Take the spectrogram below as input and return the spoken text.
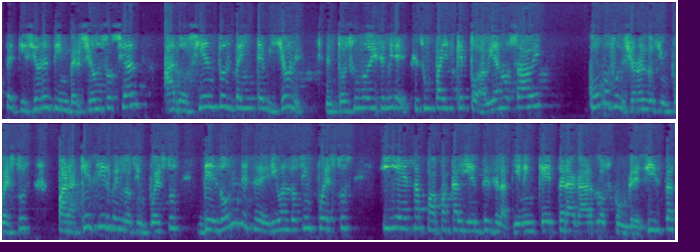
peticiones de inversión social a 220 billones. Entonces uno dice, mire, es un país que todavía no sabe cómo funcionan los impuestos, para qué sirven los impuestos, de dónde se derivan los impuestos y esa papa caliente se la tienen que tragar los congresistas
